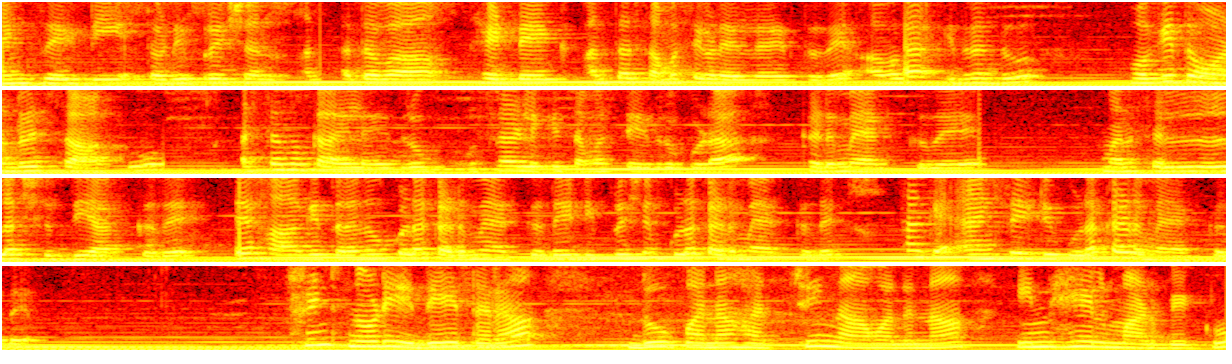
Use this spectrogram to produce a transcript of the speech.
ಆಂಗ್ಸೈಟಿ ಅಥವಾ ಡಿಪ್ರೆಷನ್ ಅಥವಾ ಹೆಡ್ ಏಕ್ ಅಂತ ಸಮಸ್ಯೆಗಳೆಲ್ಲ ಇರ್ತದೆ. ಅವಾಗ ಇದರದ್ದು ಹೊಗೆ ತಗೊಂಡ್ರೆ ಸಾಕು. ಅಸ್ತಮ ಕಾಯಿಲೆ ಇದ್ರು, ಉಸಿರಾಡ್ಲಿಕ್ಕೆ ಸಮಸ್ಯೆ ಇದ್ರು ಕೂಡ ಕಡಿಮೆ ಆಗ್ತದೆ. ಮನಸ್ಸೆಲ್ಲ ಶುದ್ಧಿ ಆಗ್ತದೆ. ಹಾಗೆ ತಲೆನೋವು ಕೂಡ ಕಡಿಮೆ ಆಗ್ತದೆ ಡಿಪ್ರೆಷನ್ ಕೂಡ ಕಡಿಮೆ ಆಗ್ತದೆ, ಹಾಗೆ ಆಂಗ್ಸೈಟಿ ಕೂಡ ಕಡಿಮೆ ಆಗ್ತದೆ. ಫ್ರೆಂಡ್ಸ್ ನೋಡಿ ಇದೇ ಥರ ಧೂಪನ ಹಚ್ಚಿ ನಾವು ಅದನ್ನು ಇನ್ಹೇಲ್ ಮಾಡಬೇಕು.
